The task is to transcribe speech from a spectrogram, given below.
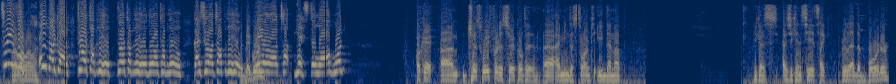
Three of them! where, where, where? Oh my god! They're on top of the hill! They're on top of the hill! They're on top of the hill! Guys, they're on top of the hill! The big They one? are on top. Yes, the long one. Okay, um, just wait for the circle to, uh, I mean the storm to eat them up. Because, as you can see, it's like really at the border.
